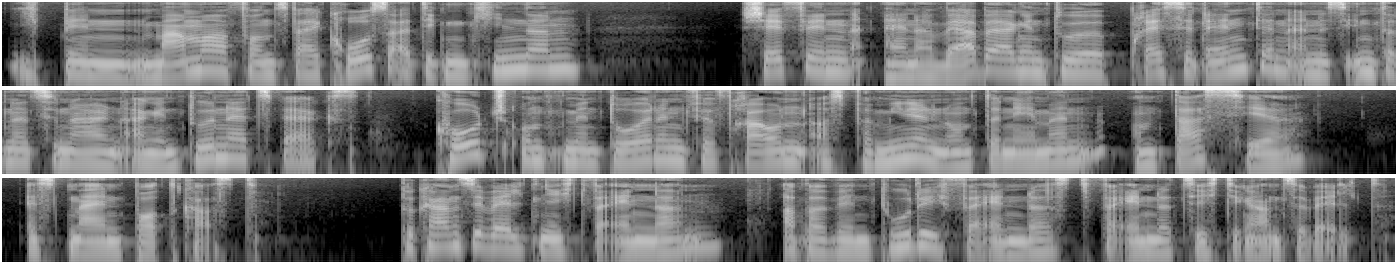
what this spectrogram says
Ich bin Mama von zwei großartigen Kindern, Chefin einer Werbeagentur, Präsidentin eines internationalen Agenturnetzwerks, Coach und Mentorin für Frauen aus Familienunternehmen und das hier ist mein Podcast. Du kannst die Welt nicht verändern, aber wenn du dich veränderst, verändert sich die ganze Welt.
